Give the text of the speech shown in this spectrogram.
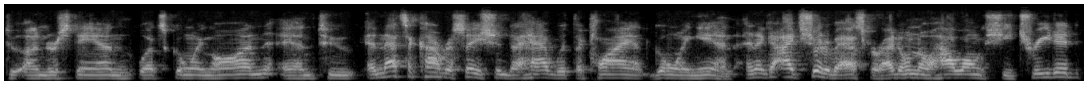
to understand what's going on and to and that's a conversation to have with the client going in and I should have asked her I don't know how long she treated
